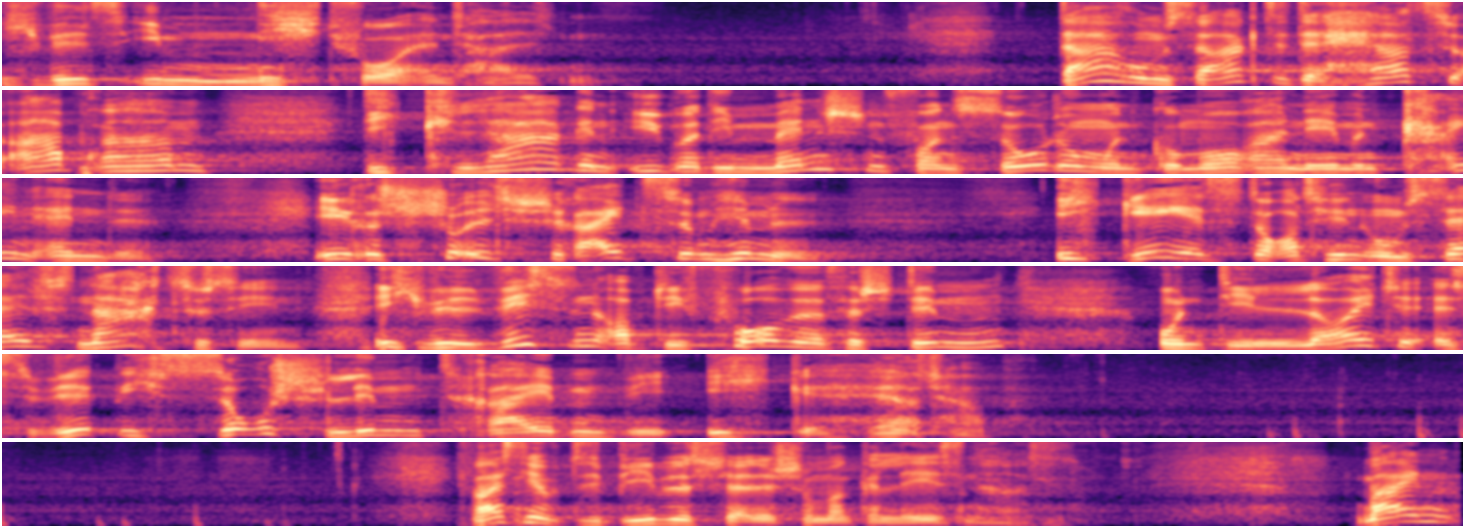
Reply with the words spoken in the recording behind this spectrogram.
ich will es ihm nicht vorenthalten. Darum sagte der Herr zu Abraham, die Klagen über die Menschen von Sodom und Gomorra nehmen kein Ende. Ihre Schuld schreit zum Himmel. Ich gehe jetzt dorthin, um selbst nachzusehen. Ich will wissen, ob die Vorwürfe stimmen und die Leute es wirklich so schlimm treiben, wie ich gehört habe. Ich weiß nicht, ob du die Bibelstelle schon mal gelesen hast. Mein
